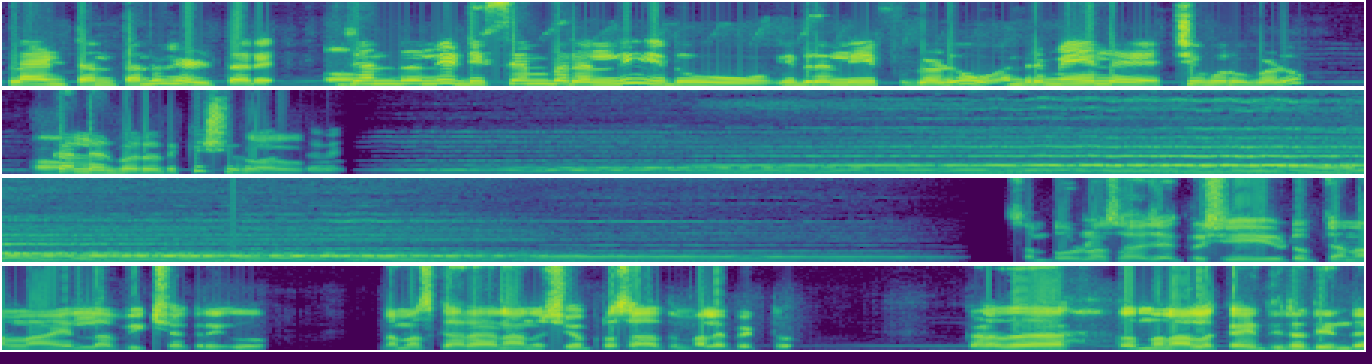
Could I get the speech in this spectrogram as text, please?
ಪ್ಲಾಂಟ್ ಅಂತಾನು ಹೇಳ್ತಾರೆ. ಜನರಲ್ಲಿ ಜನರಲಿ ಡಿಸೆಂಬರ್ ಅಲ್ಲಿ ಇದು ಇದರ ಲೀಫ್ಗಳು ಅಂದ್ರೆ ಮೇಲೆ ಚಿಗುರುಗಳು. ಕಲರ್ ಬರೋದಕ್ಕೆ ಶುರು ಆಗ್ತವೆ. ಸಂಪೂರ್ಣ ಸಹಜ ಕೃಷಿ ಯೂಟ್ಯೂಬ್ ಚಾನಲ್ನ ಎಲ್ಲ ವೀಕ್ಷಕರಿಗೂ ನಮಸ್ಕಾರ. ನಾನು ಶಿವಪ್ರಸಾದ್ ಮಲೆಬೆಟ್ಟು. ಕಳೆದ ಒಂದು ನಾಲ್ಕೈದು ದಿನದಿಂದ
